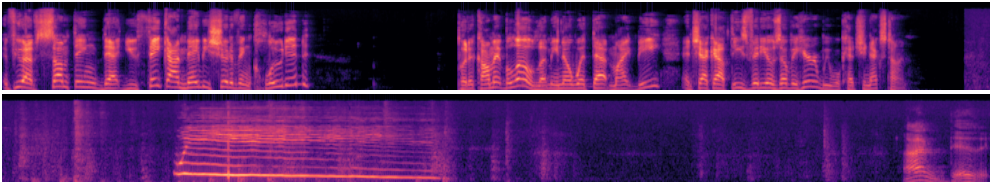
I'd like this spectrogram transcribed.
If you have something that you think I maybe should have included, put a comment below. Let me know what that might be. And check out these videos over here. We will catch you next time. Whee! I'm dizzy.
